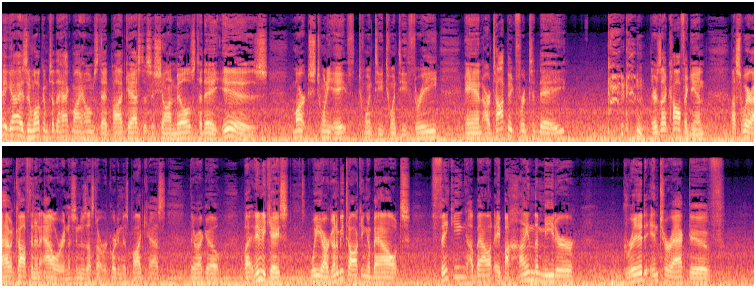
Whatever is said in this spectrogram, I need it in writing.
Hey guys, and welcome to the Hack My Homestead podcast. This is Shawn Mills. Today is March 28th, 2023, and our topic for today there's that cough again. I swear I haven't coughed in an hour, and as soon as I start recording this podcast, there I go. But in any case, we are going to be talking about thinking about a behind the meter grid interactive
